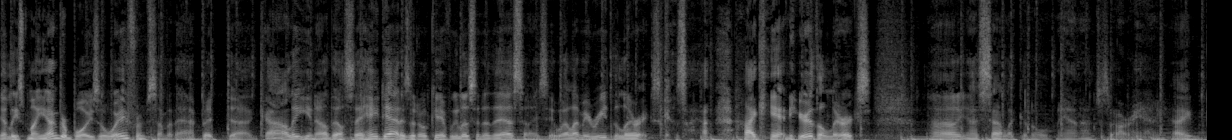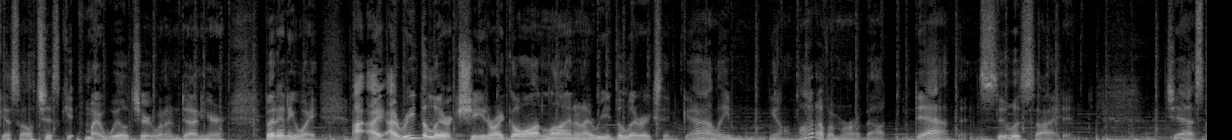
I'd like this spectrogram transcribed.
at least my younger boys away from some of that, but uh, golly, you know, they'll say, Hey, Dad, is it okay if we listen to this? And I say, Well, let me read the lyrics because I, I, can't hear the lyrics. Uh, I sound like an old man. I'm sorry. I, I, guess I'll just get in my wheelchair when I'm done here. But anyway, I, I read the lyric sheet or I go online and I read the lyrics, and golly, you know, a lot of them are about death and suicide and just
